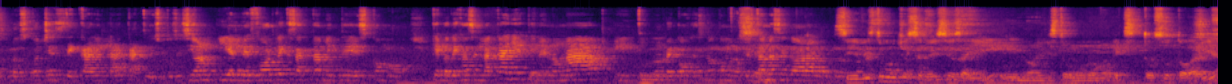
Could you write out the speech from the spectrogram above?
los, los coches de Cadillac a tu disposición y el de Ford exactamente es como que lo dejas en la calle, tienen una app y tú lo recoges, ¿no? Como lo que Sí. están haciendo ahora los Sí, he visto muchos servicios ahí y no he visto uno exitoso todavía,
